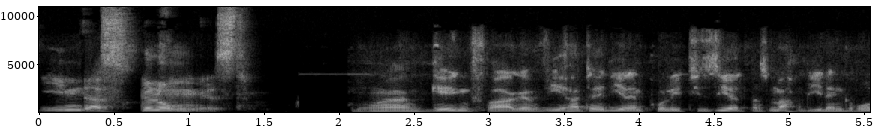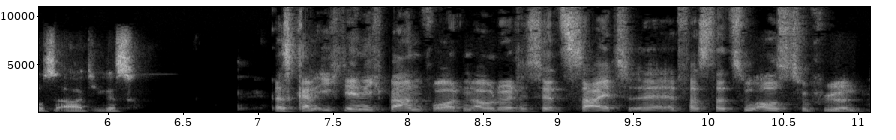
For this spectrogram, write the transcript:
ihm das gelungen ist? Gegenfrage, wie hat er die denn politisiert? Was machen die denn Großartiges? Das kann ich dir nicht beantworten, aber du hättest jetzt Zeit, äh, etwas dazu auszuführen.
